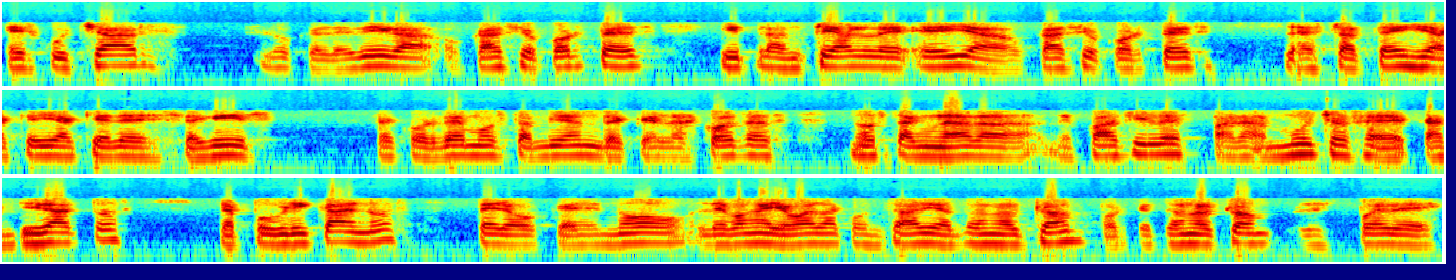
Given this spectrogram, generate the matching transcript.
escuchar lo que le diga Ocasio Cortés y plantearle ella Ocasio Cortés la estrategia que ella quiere seguir. Recordemos también de que las cosas no están nada de fáciles para muchos eh, candidatos republicanos, pero que no le van a llevar la contraria a Donald Trump, porque Donald Trump les puede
